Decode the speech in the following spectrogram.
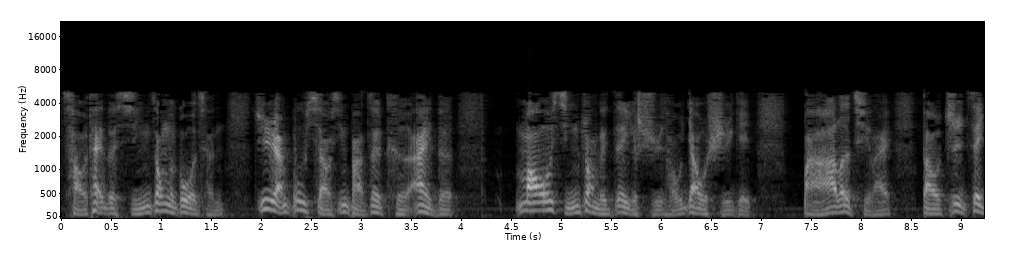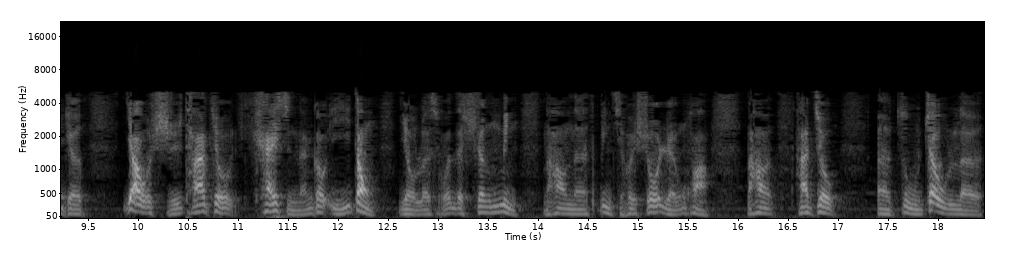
草太的行踪的过程，居然不小心把这可爱的猫形状的这个石头钥匙给拔了起来，导致这个钥匙它就开始能够移动，有了所谓的生命，然后呢，并且会说人话，然后他就呃诅咒了。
